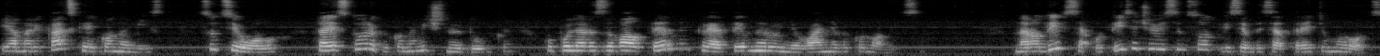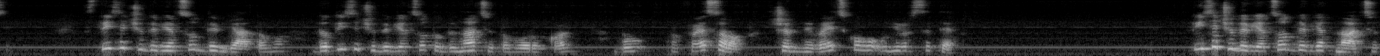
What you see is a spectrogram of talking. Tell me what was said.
і американський економіст, соціолог та історик економічної думки популяризував термін креативне руйнування в економіці. Народився у 1883 році. З 1909 до 1911 року був професором Чернівецького університету. В 1919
